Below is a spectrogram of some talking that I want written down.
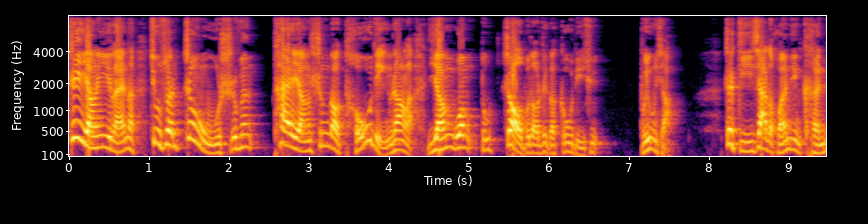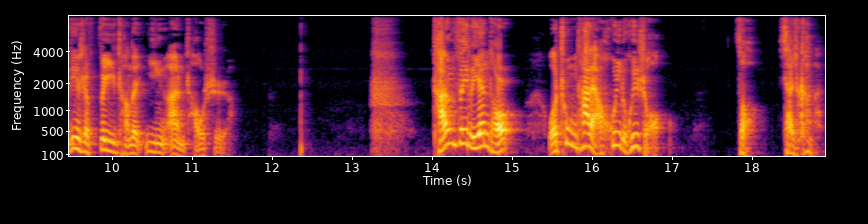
这样一来呢，就算正午时分，太阳升到头顶上了，阳光都照不到这个沟底去。不用想，这底下的环境肯定是非常的阴暗潮湿啊！弹飞了烟头，我冲他俩挥了挥手，走下去看看。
